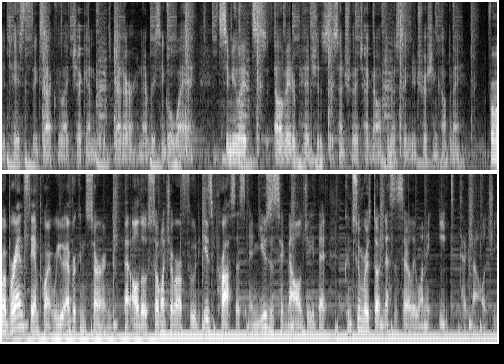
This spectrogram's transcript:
it tastes exactly like chicken but it's better in every single way. Simulate's elevator pitch is essentially a techno-optimistic nutrition company. From a brand standpoint, were you ever concerned that although so much of our food is processed and uses technology, that consumers don't necessarily want to eat technology?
